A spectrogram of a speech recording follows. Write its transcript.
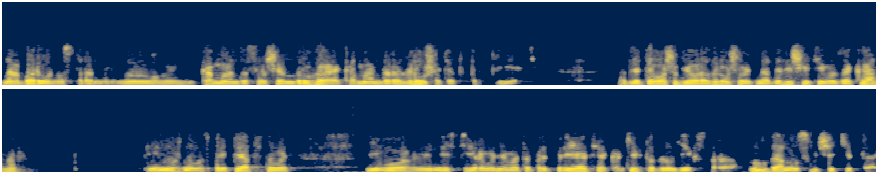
на оборону страны. Но команда совершенно другая. Команда разрушить это предприятие. А для того, чтобы его разрушивать, надо лишить его заказов, и нужно воспрепятствовать его инвестированию в это предприятие каких-то других стран. Ну, в данном случае Китай.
